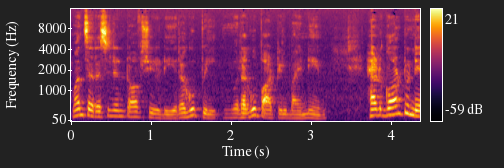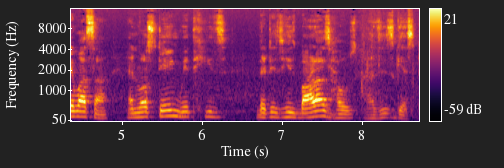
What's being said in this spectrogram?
Once a resident of Shirdi, Patil by name, had gone to Nevasa and was staying with his that is his Bala's house as his guest.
